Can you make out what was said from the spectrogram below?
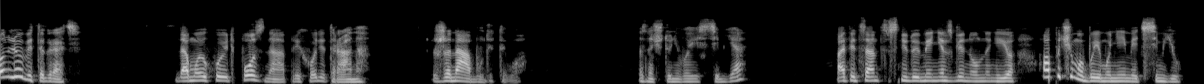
Он любит играть. Домой уходит поздно, а приходит рано. Жена будет его. Значит, у него есть семья? Официант с недоумением взглянул на нее. А почему бы ему не иметь семью?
